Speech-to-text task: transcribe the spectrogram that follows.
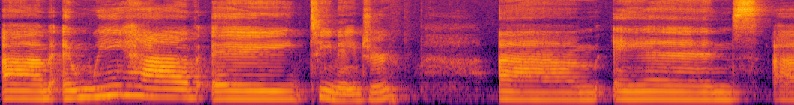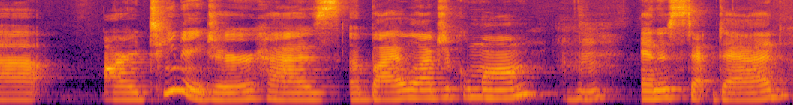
um, and we have a teenager. Um, and uh, our teenager has a biological mom and a stepdad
